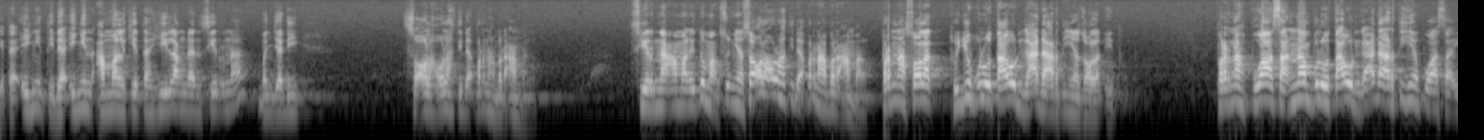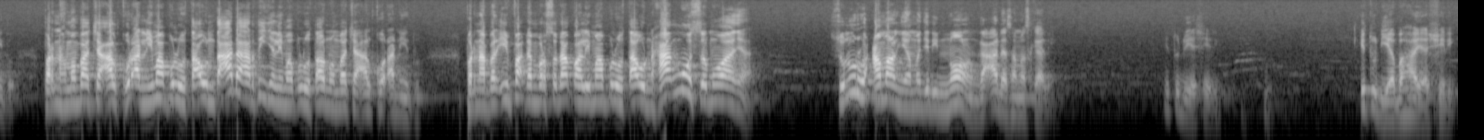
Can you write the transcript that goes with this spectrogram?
Kita ingin tidak ingin amal kita hilang dan sirna menjadi seolah-olah tidak pernah beramal. Sirna amal itu maksudnya seolah-olah tidak pernah beramal. Pernah sholat 70 tahun nggak ada artinya sholat itu. Pernah puasa 60 tahun nggak ada artinya puasa itu. Pernah membaca Al-Quran 50 tahun tak ada artinya 50 tahun membaca Al-Quran itu. Pernah berinfak dan bersedekah 50 tahun hangus semuanya. Seluruh amalnya menjadi nol, nggak ada sama sekali. Itu dia syirik. Itu dia bahaya syirik.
